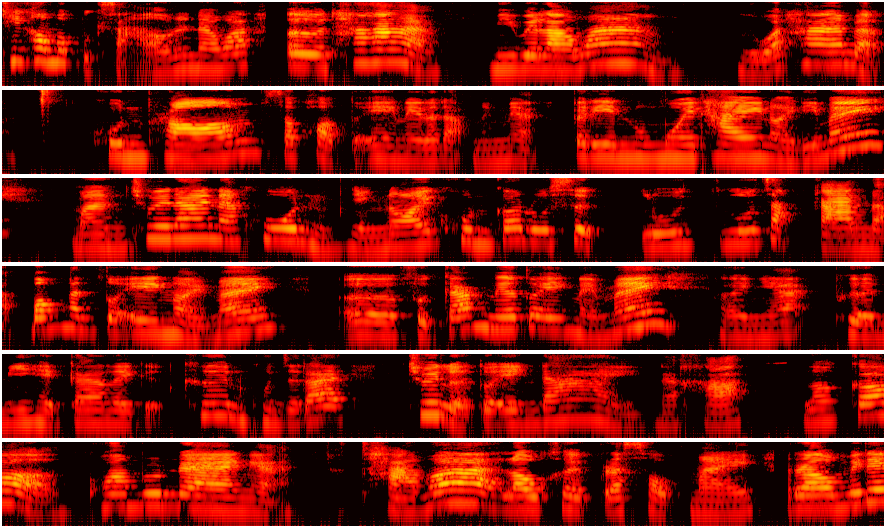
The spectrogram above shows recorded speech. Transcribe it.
ที่เข้ามาปรึกษาเราด้วยนะว่า เออถ้ามีเวลาว่าง หรือว่าถ้าแบบ คุณพร้อมสปอร์ตตัวเองในระดับหนึ่งเนี่ยไปเรียนมวยไทยหน่อยดีไหมมันช่วยได้นะคุณ อย่างน้อยคุณก็รู้สึกรู้รู้จักการแบบป้องกันตัวเองหน่อยไหมเออฝึกกล้ามเนื้อตัวเองหน่อยไหมอะไรเงี้ยเผื่อมีเหตุการณ์อะไรเกิดขึ้น คุณจะได้ช่วยเหลือตัวเองได้นะคะ แล้วก็ความรุนแรงเนี่ยถามว่าเราเคยประสบไหม เราไม่ได้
